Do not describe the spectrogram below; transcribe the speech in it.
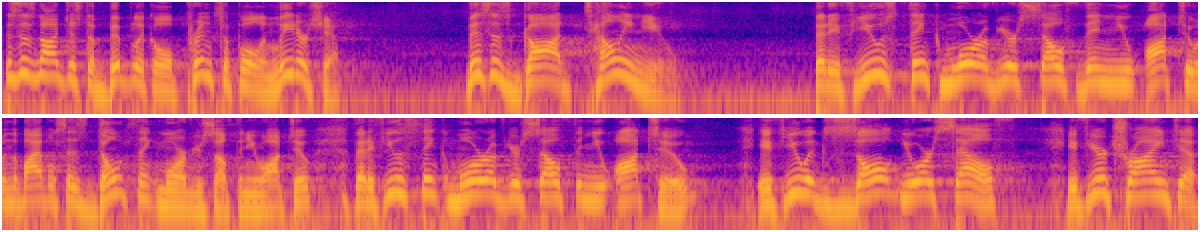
This is not just a biblical principle in leadership. This is God telling you that if you think more of yourself than you ought to, and the Bible says don't think more of yourself than you ought to, that if you think more of yourself than you ought to, if you exalt yourself, if you're trying to,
